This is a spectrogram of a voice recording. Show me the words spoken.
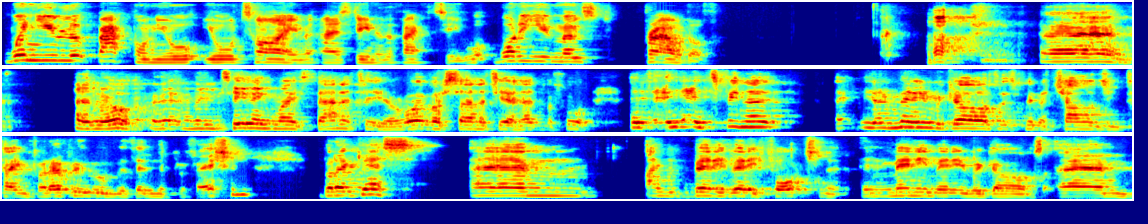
when you look back on your your time as dean of the faculty, what what are you most proud of? um, I don't know, maintaining my sanity or whatever sanity I had before. It, it, it's been a, you know, in many regards, it's been a challenging time for everyone within the profession. But I guess um, I'm very, very fortunate in many, many regards. Um,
